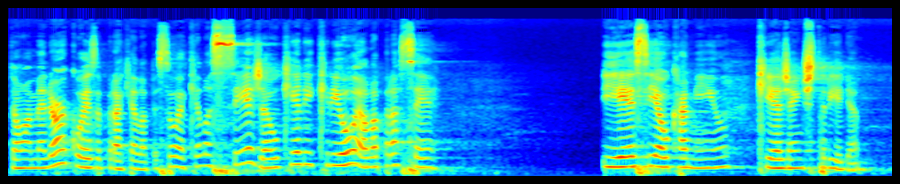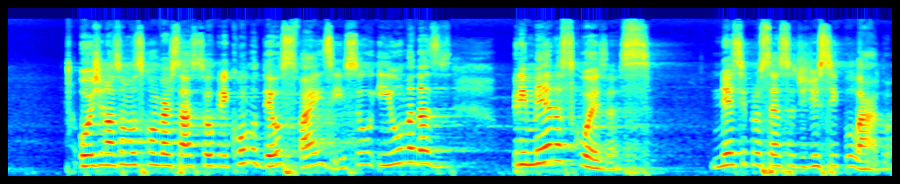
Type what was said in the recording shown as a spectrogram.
Então, a melhor coisa para aquela pessoa é que ela seja o que Ele criou ela para ser. E esse é o caminho que a gente trilha. Hoje nós vamos conversar sobre como Deus faz isso e uma das primeiras coisas nesse processo de discipulado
